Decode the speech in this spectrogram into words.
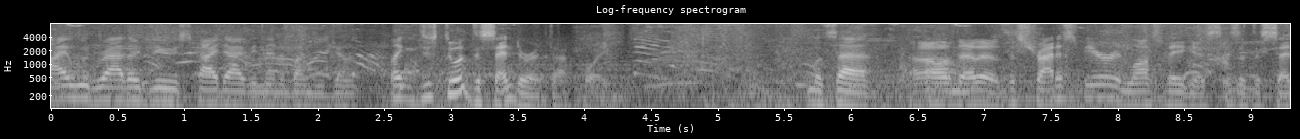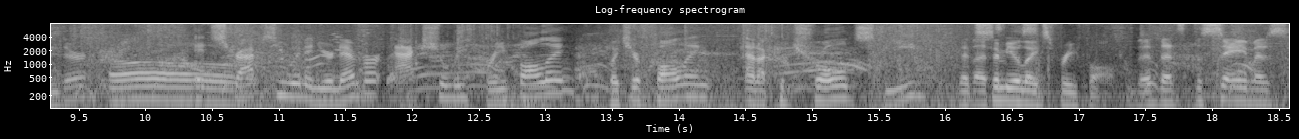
I would rather do skydiving than a bungee jump. Like, just do a descender at that point. What's that? I don't know what that The. Stratosphere in Las Vegas is a descender. Oh, It straps you in, and you're never actually free falling, but you're falling at a controlled speed that That's simulates free fall. That- That's the same as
